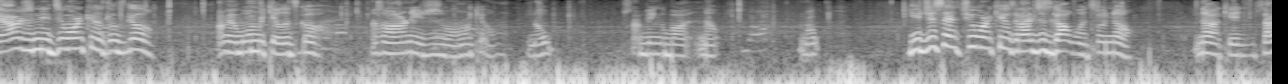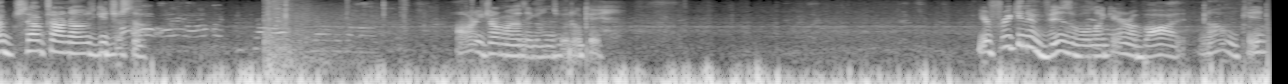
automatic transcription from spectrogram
Now I just need two more kills. Let's go. I mean, one more kill. Let's go. That's all I need. Just one more kill. Nope. Stop being a bot. Nope. Nope. You just said two more kills and I just got one, so no. No, kid. Stop, stop trying to always get your stuff. I already tried my other guns, but okay. You're freaking invisible like you're a bot. No, kid.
